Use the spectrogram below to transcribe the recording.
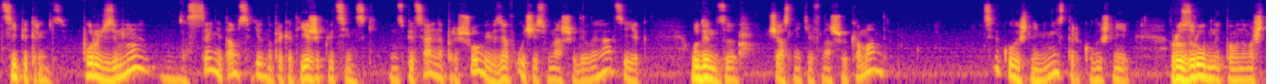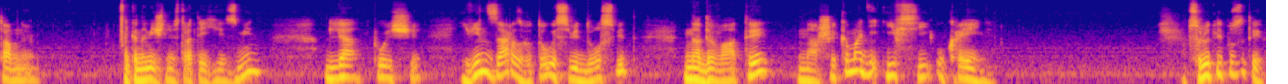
цій підтримці. Поруч зі мною на сцені там сидів, наприклад, Єжик Віцинський. Він спеціально прийшов і взяв участь в нашій делегації як один з учасників нашої команди. Це колишній міністр, колишній розробник повномасштабної економічної стратегії змін для Польщі. І він зараз готовий свій досвід надавати нашій команді і всій Україні. Абсолютний позитив.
